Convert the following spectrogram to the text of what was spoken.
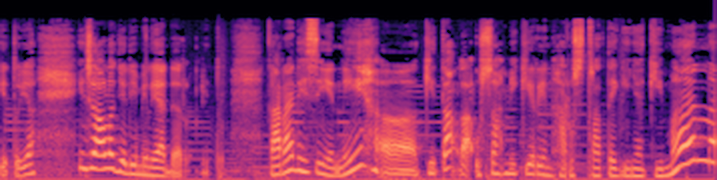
gitu ya. Insya Allah jadi miliarder gitu. Karena di sini uh, kita nggak usah mikirin harus strateginya gimana,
